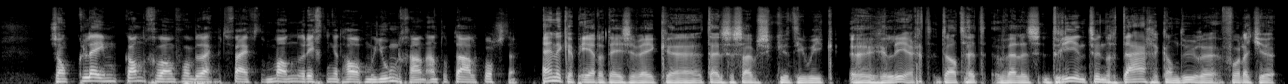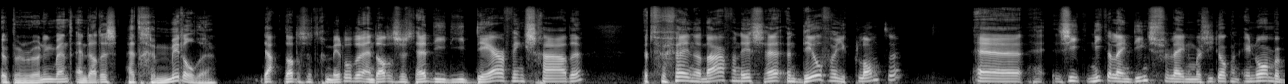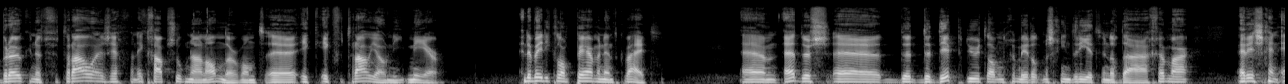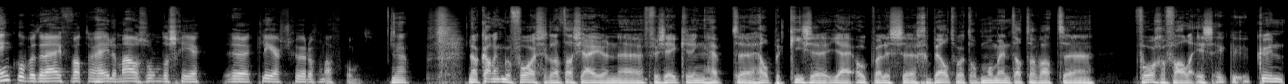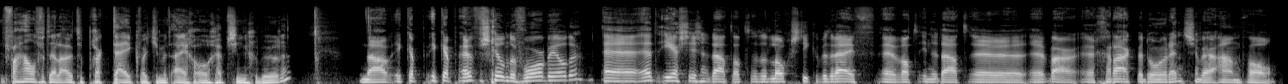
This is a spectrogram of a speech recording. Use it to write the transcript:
zo'n claim kan gewoon voor een bedrijf met 50 man richting het half miljoen gaan aan totale kosten. En ik heb eerder deze week uh, tijdens de Cybersecurity Week uh, geleerd dat het wel eens 23 dagen kan duren voordat je up and running bent. En dat is het gemiddelde. Ja, dat is het gemiddelde. En dat is dus hè, die, die dervingsschade. Het vervelende daarvan is, hè, een deel van je klanten uh, ziet niet alleen dienstverlening, maar ziet ook een enorme breuk in het vertrouwen. En zegt van ik ga op zoek naar een ander, want uh, ik, ik vertrouw jou niet meer. En dan ben je die klant permanent kwijt. Um, hè, dus uh, de, de dip duurt dan gemiddeld misschien 23 dagen. Maar er is geen enkel bedrijf wat er helemaal zonder scheer, kleerscheuren vanaf komt. Ja. Nou kan ik me voorstellen dat als jij een uh, verzekering hebt uh, helpen kiezen, jij ook wel eens uh, gebeld wordt op het moment dat er wat voorgevallen is. Kun je een verhaal vertellen uit de praktijk wat je met eigen ogen hebt zien gebeuren? Nou, ik heb, ik heb verschillende voorbeelden. het eerste is inderdaad dat het logistieke bedrijf, wat inderdaad waar geraakt werd door een ransomware aanval.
